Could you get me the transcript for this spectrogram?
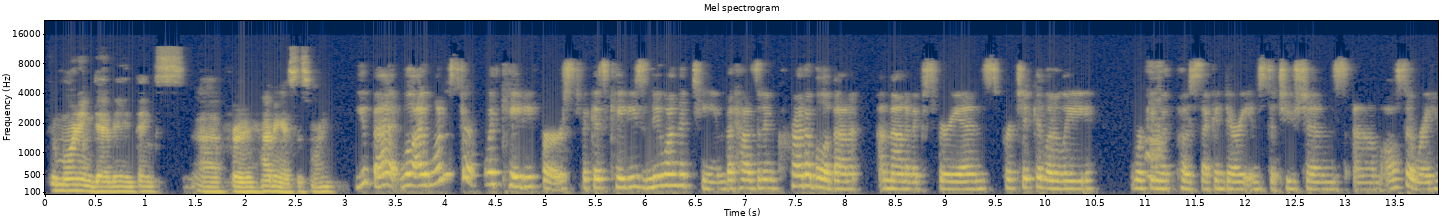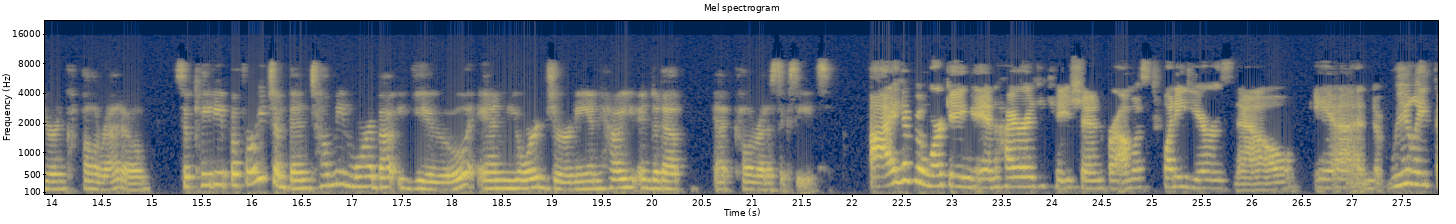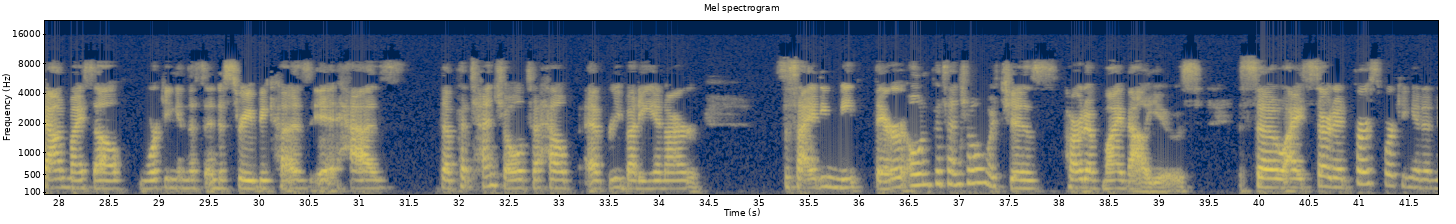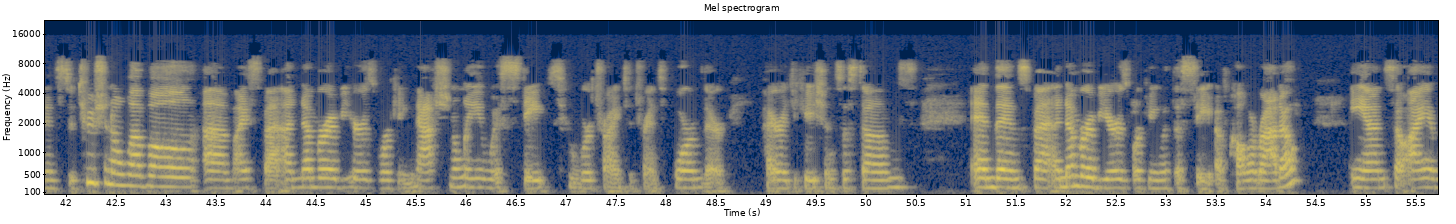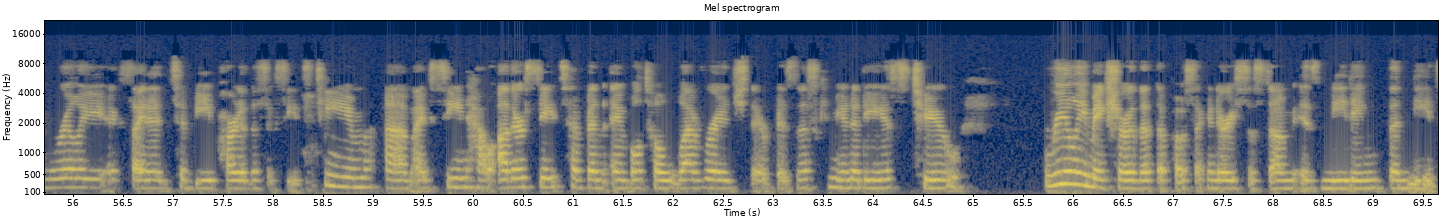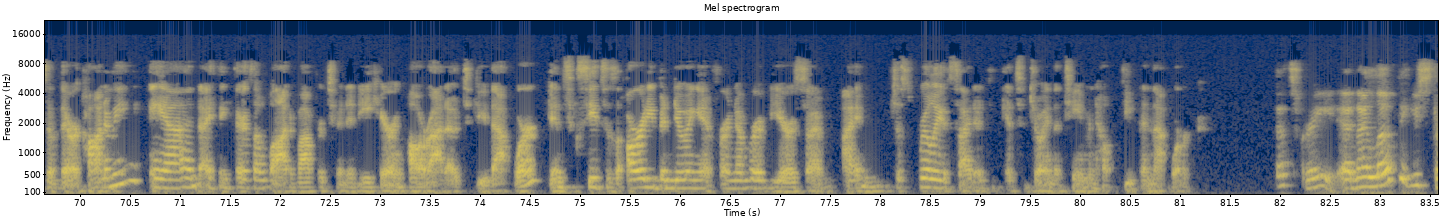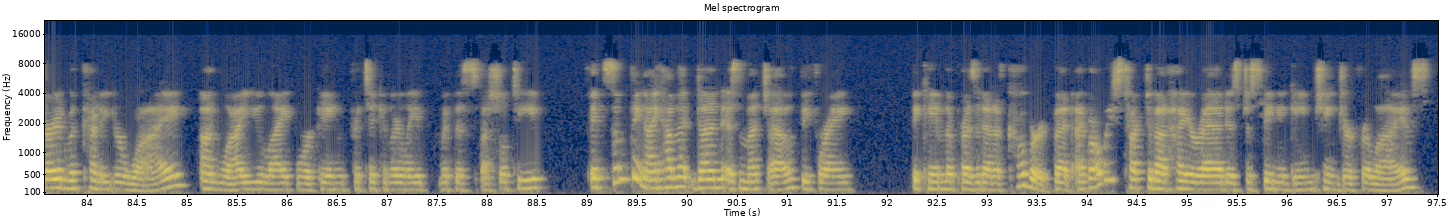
Good morning, Debbie, and thanks uh, for having us this morning. You bet. Well, I want to start with Katie first because Katie's new on the team, but has an incredible amount, amount of experience, particularly working with post-secondary institutions, um, also right here in Colorado. So, Katie, before we jump in, tell me more about you and your journey and how you ended up at Colorado Succeeds. I have been working in higher education for almost 20 years now and really found myself working in this industry because it has the potential to help everybody in our society meet their own potential, which is part of my values. So I started first working at an institutional level. Um, I spent a number of years working nationally with states who were trying to transform their higher education systems and then spent a number of years working with the state of Colorado. And so I am really excited to be part of the Succeeds team. Um, I've seen how other states have been able to leverage their business communities to really make sure that the post-secondary system is meeting the needs of their economy. And I think there's a lot of opportunity here in Colorado to do that work. And Succeeds has already been doing it for a number of years. So I'm, I'm just really excited to get to join the team and help deepen that work. That's great. And I love that you started with kind of your why on why you like working particularly with this specialty. It's something I haven't done as much of before I became the president of CoBRT, but I've always talked about higher ed as just being a game changer for lives.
